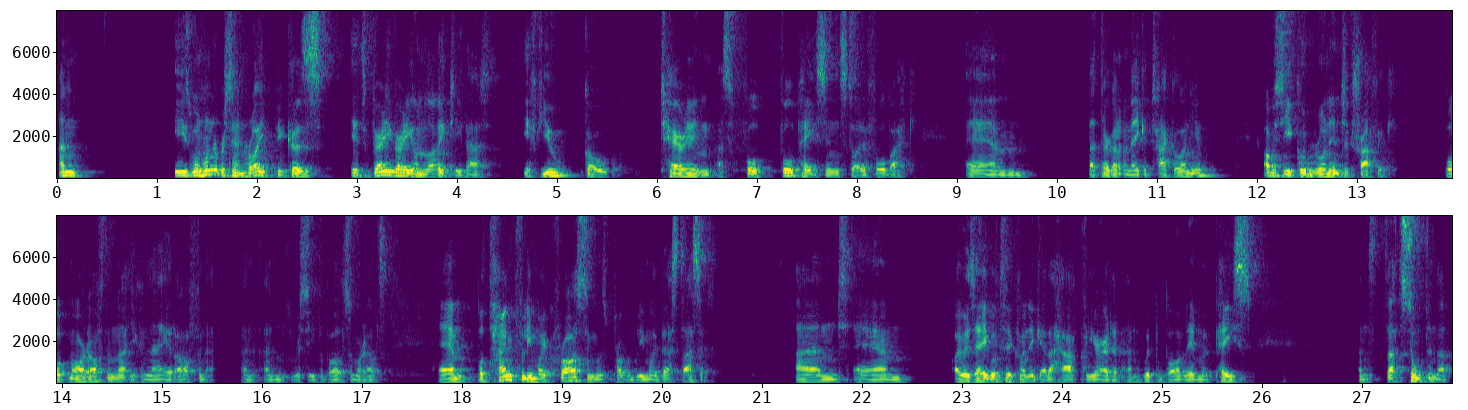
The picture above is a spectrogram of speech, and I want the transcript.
And he's 100% right because it's very, very unlikely that if you go tearing as full full pace inside a fullback, um, that they're going to make a tackle on you. Obviously, you could run into traffic, but more often than that, you can lay it off and, and, and receive the ball somewhere else. Um, but thankfully, my crossing was probably my best asset. And um, I was able to kind of get a half a yard and, and whip a ball in with pace. And that's something that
